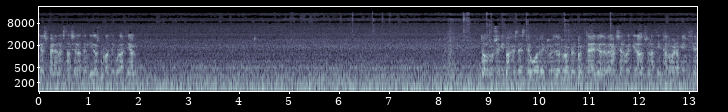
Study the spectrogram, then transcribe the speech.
que esperen hasta ser atendidos por la tripulación. Todos los equipajes de este vuelo, incluidos los del puente aéreo, deberán ser retirados en la cinta número 15.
